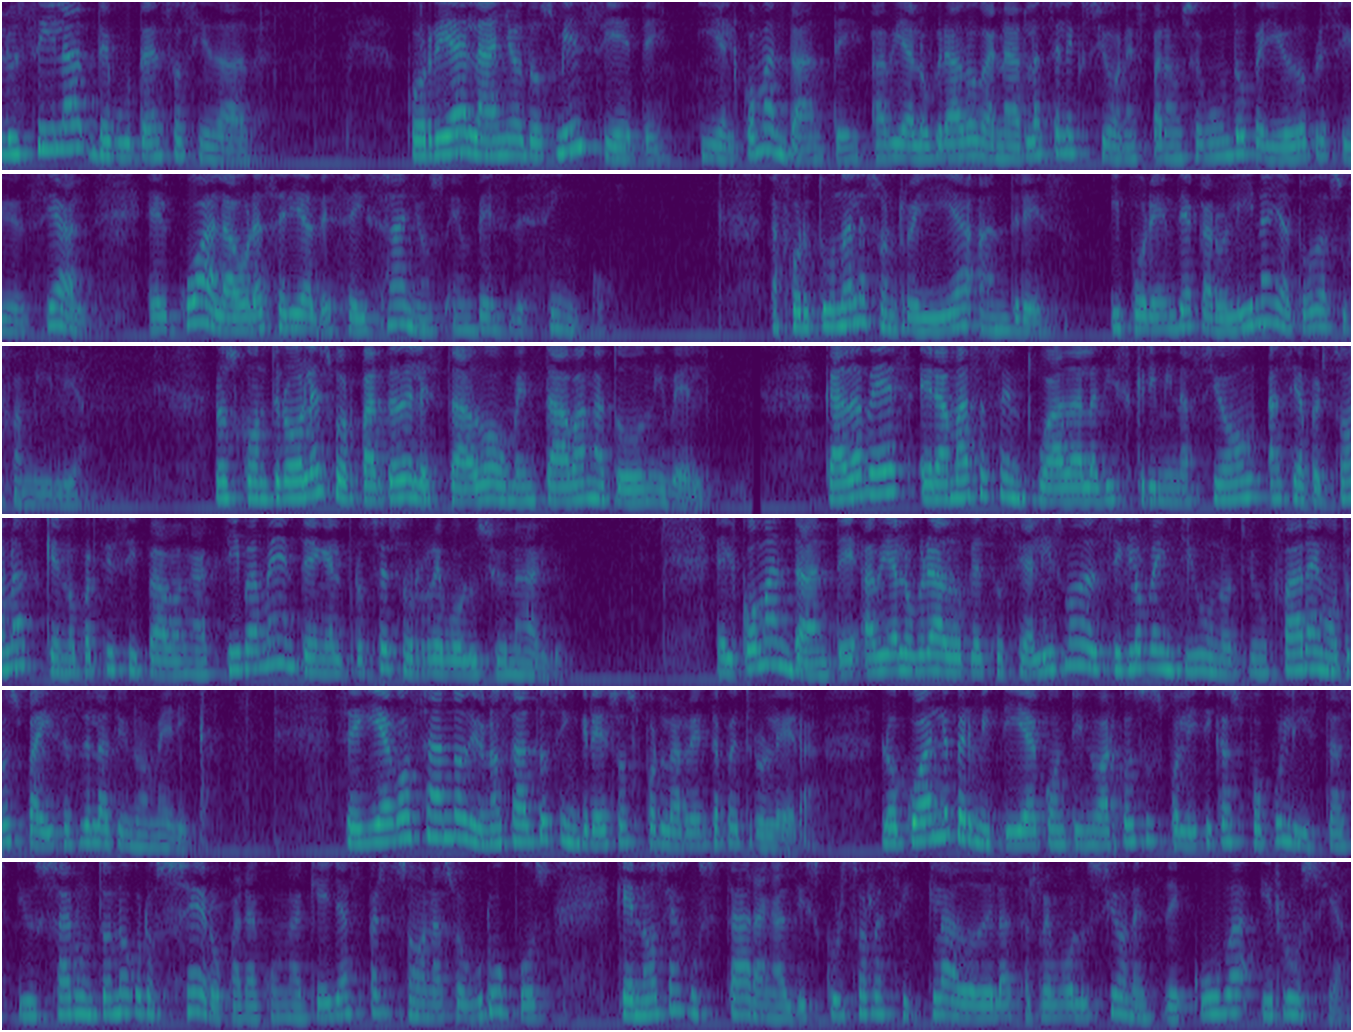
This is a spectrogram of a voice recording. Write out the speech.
Lucila debuta en sociedad. Corría el año 2007 y el comandante había logrado ganar las elecciones para un segundo periodo presidencial, el cual ahora sería de seis años en vez de cinco. La fortuna le sonreía a Andrés y por ende a Carolina y a toda su familia. Los controles por parte del Estado aumentaban a todo nivel. Cada vez era más acentuada la discriminación hacia personas que no participaban activamente en el proceso revolucionario. El comandante había logrado que el socialismo del siglo XXI triunfara en otros países de Latinoamérica. Seguía gozando de unos altos ingresos por la renta petrolera, lo cual le permitía continuar con sus políticas populistas y usar un tono grosero para con aquellas personas o grupos que no se ajustaran al discurso reciclado de las revoluciones de Cuba y Rusia.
